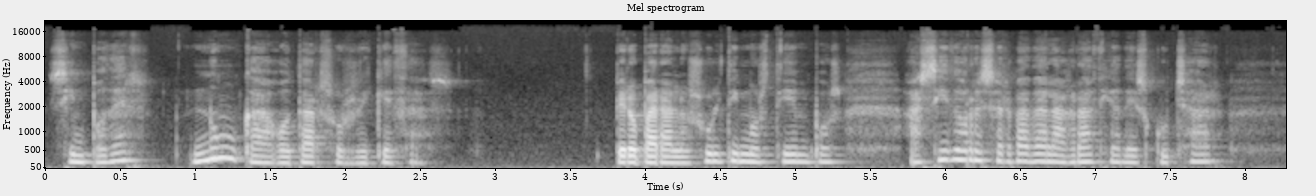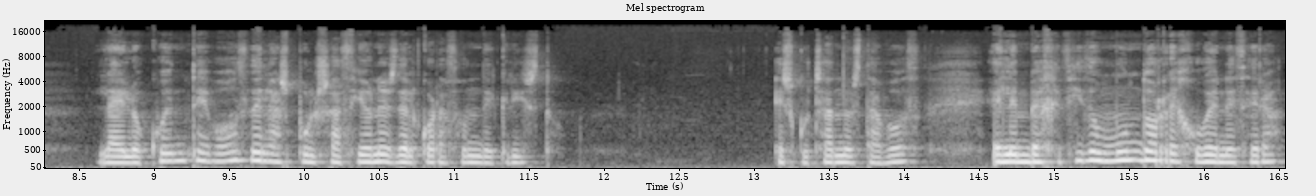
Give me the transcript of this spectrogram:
sin poder nunca agotar sus riquezas. pero para los últimos tiempos ha sido reservada la gracia de escuchar la elocuente voz de las pulsaciones del corazón de Cristo. Escuchando esta voz, el envejecido mundo rejuvenecerá,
